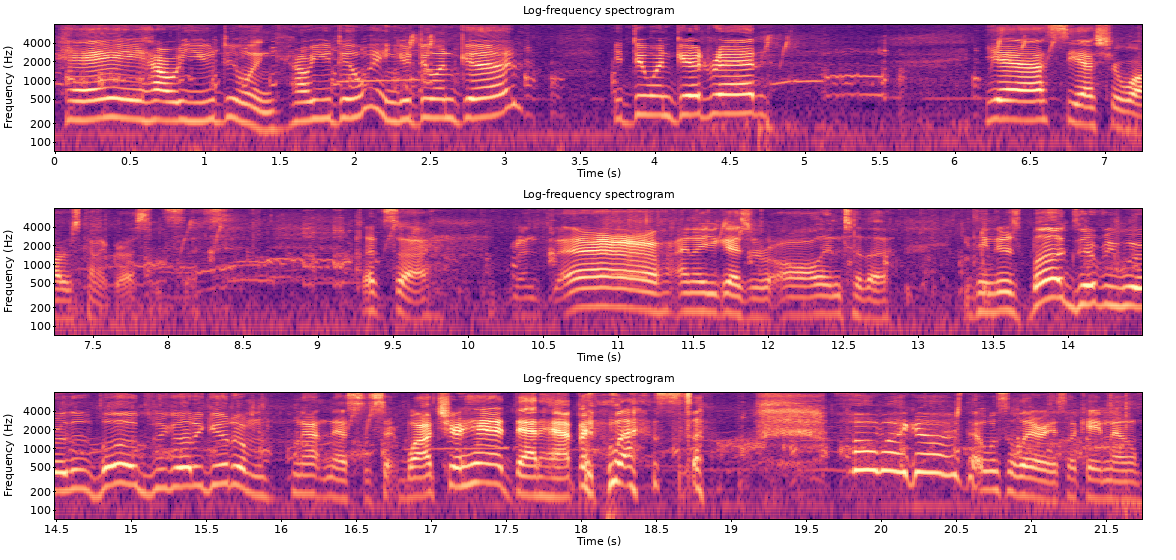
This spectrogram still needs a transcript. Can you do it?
Hey, how are you doing? How are you doing? You're doing good? You doing good, Red? Yes, yes, your water's kind of gross. Let's, let's, let's uh, uh, I know you guys are all into the, you think there's bugs everywhere, there's bugs, we gotta get them. Not necessary. Watch your head, that happened last time. Oh my gosh, that was hilarious. Okay, no,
